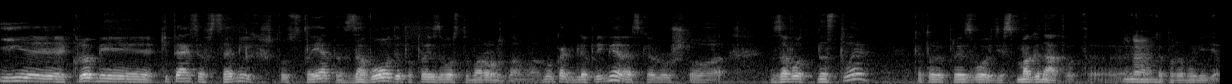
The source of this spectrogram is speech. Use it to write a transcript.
и кроме китайцев самих, что стоят заводы по производству мороженого. Ну, как для примера я скажу, что завод Nestle, который производит здесь магнат, вот, э, да. который мы видим,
